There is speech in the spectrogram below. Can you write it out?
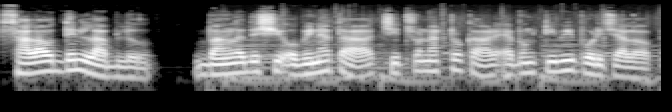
সালাউদ্দিন লাবলু, বাংলাদেশি অভিনেতা, চিত্রনাট্যকার এবং টিভি পরিচালক।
